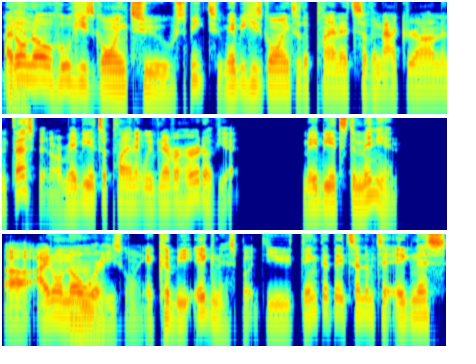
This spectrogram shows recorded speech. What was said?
I don't know who he's going to speak to. Maybe he's going to the planets of Anacreon and Thespin, or maybe it's a planet we've never heard of yet. Maybe it's Dominion. Uh, I don't know where Hmm. he's going. It could be Ignis, but do you think that they'd send him to Ignis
